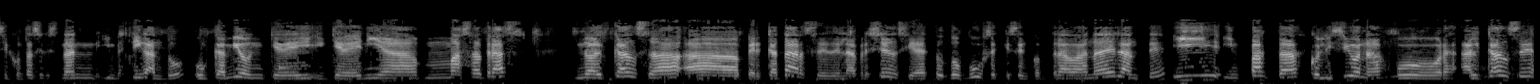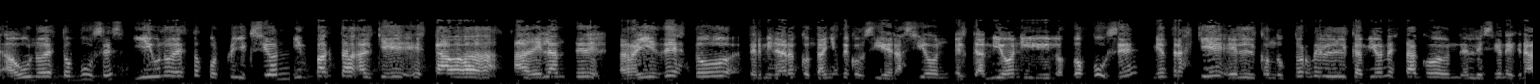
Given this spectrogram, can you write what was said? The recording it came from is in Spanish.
circunstancias que están investigando, un camión que, que venía más atrás no alcanza a percatarse de la presencia de estos dos buses que se encontraban adelante y impacta, colisiona por alcance a uno de estos buses y uno de estos por proyección impacta al que estaba adelante de él. A raíz de esto terminaron con daños de consideración el camión y los dos buses, mientras que el conductor del camión está con lesiones graves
